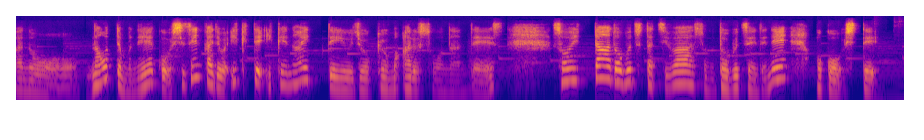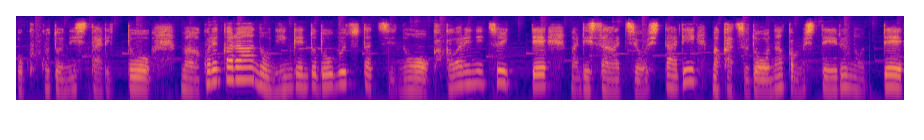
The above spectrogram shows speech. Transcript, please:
あの、治ってもね、こう、自然界では生きていけないっていう状況もあるそうなんです。そういった動物たちは、その動物園でね、保護しておくことにしたりと、まあ、これからの人間と動物たちの関わりについて、まあ、リサーチをしたり、まあ、活動なんかもしているので、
